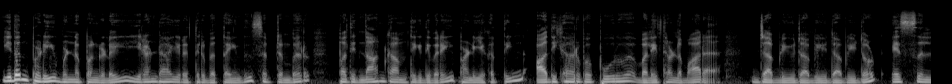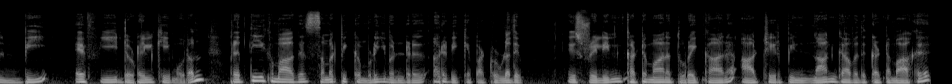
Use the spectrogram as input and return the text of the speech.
இதன்படி விண்ணப்பங்களை இரண்டாயிரத்தி இருபத்தைந்து செப்டம்பர் பதினான்காம் தேதி வரை பணியகத்தின் அதிகாரப்பூர்வ வலைத்தளமான W W W dot SLB FE dot LK மூலம் பிரத்யேகமாக சமர்ப்பிக்க முடியும் என்று அறிவிக்கப்பட்டுள்ளது. இஸ்ரேலின் கட்டுமான துறைக்கான ஆட்சேர்ப்பின் நான்காவது கட்டமாக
